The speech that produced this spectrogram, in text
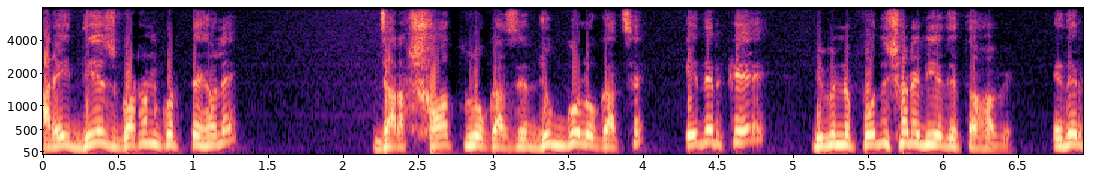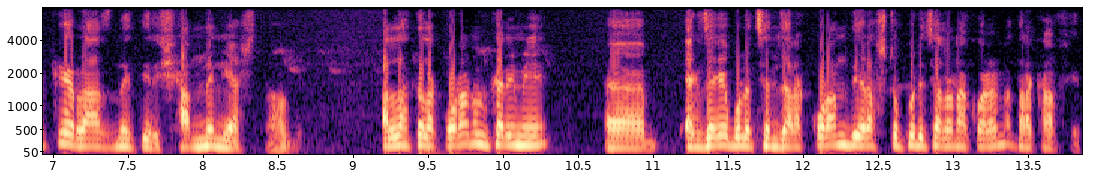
আর এই দেশ গঠন করতে হলে যারা সৎ লোক আছে, যোগ্য লোক আছে, এদেরকে বিভিন্ন পজিশনে নিয়ে যেতে হবে। এদেরকে রাজনীতির সামনে নিয়ে আসতে হবে। আল্লাহ তালা কোরআনুল কারিমে এক জায়গায় বলেছেন যারা কোরআন দিয়ে রাষ্ট্র পরিচালনা করে না তারা কাফের।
